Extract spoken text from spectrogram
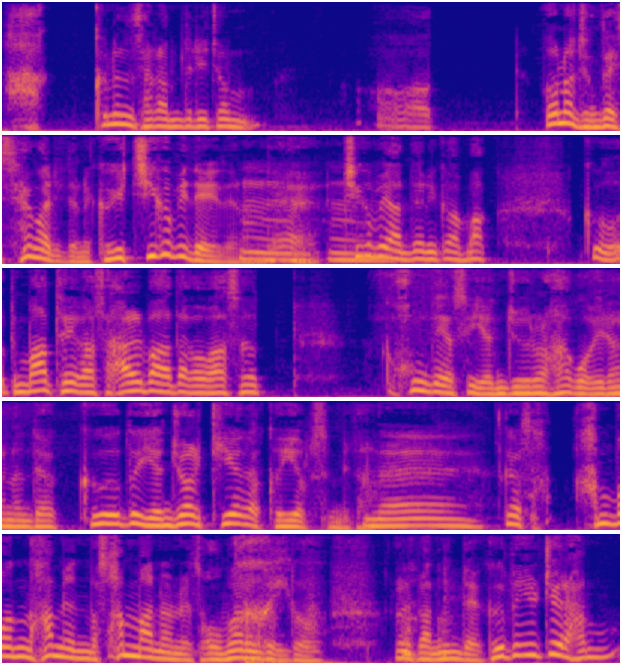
아 그런 사람들이 좀 어, 어느 정도의 생활이 되네. 그게 직업이 돼야 되는데 음, 음. 직업이 안 되니까 막 그 어떤 마트에 가서 알바하다가 와서 그 홍대에서 연주를 하고 이러는데 그것도 연주할 기회가 거의 없습니다. 네. 그래서 한 번 하면 뭐 3만 원에서 5만 원 정도를 받는데 그것도 일주일에 한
